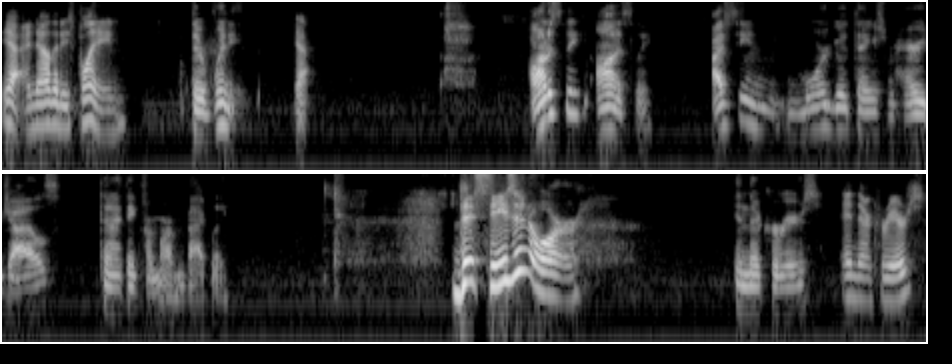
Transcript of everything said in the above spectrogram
Yeah, and now that he's playing, They're winning. Yeah. Honestly, honestly, I've seen more good things from Harry Giles than I think from Marvin Bagley. This season or in their careers. in their careers.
